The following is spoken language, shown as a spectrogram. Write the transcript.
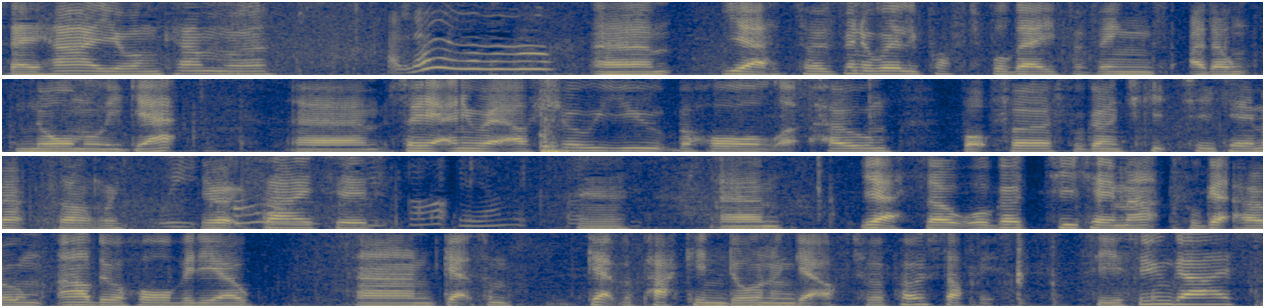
Say hi, you're on camera. Hello. Um, yeah, so it's been a really profitable day for things I don't normally get. Um, so yeah, anyway, I'll show you the haul at home. But first, we're going to keep TK Maxx, aren't we? we You're are, excited? We are, I am excited. Yeah. Um, yeah, so we'll go to TK Maxx. We'll get home. I'll do a haul video and get some, get the packing done and get off to the post office. See you soon, guys.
